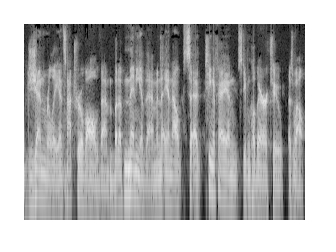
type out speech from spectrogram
generally, it's not true of all of them, but of many of them, and, and I'll say uh, Tina Fey and Stephen Colbert are two as well.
